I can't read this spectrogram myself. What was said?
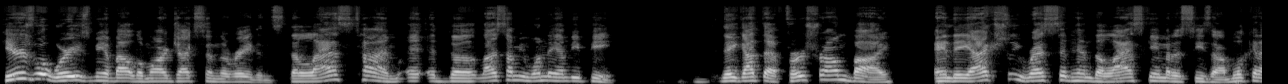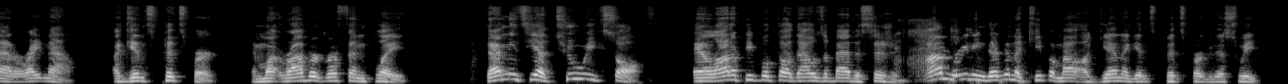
Here's what worries me about Lamar Jackson, the Ravens. The last time, eh, eh, the last time he won the MVP, they got that first round bye, and they actually rested him the last game of the season. I'm looking at it right now against Pittsburgh and Robert Griffin played. That means he had two weeks off. And a lot of people thought that was a bad decision. I'm reading they're going to keep him out again against Pittsburgh this week.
